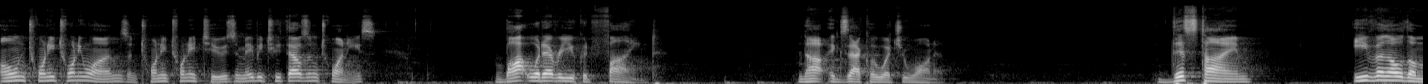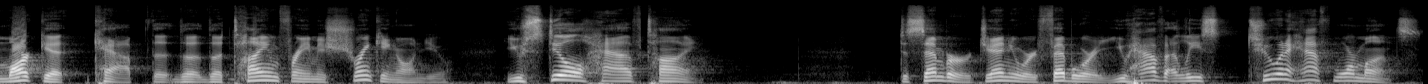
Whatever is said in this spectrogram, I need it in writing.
own 2021s and 2022s and maybe 2020s bought whatever you could find, not exactly what you wanted. This time, even though the market cap, the, the, the time frame is shrinking on you, you still have time. December, January, February, you have at least two and a half more months.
